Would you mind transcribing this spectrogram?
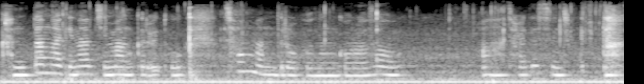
간단하긴 하지만 그래도 처음 만들어 보는 거라서 아, 잘 됐으면 좋겠다.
